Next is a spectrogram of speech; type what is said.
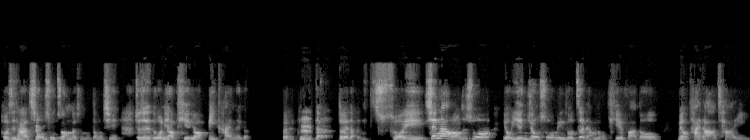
或者是他手术装的什么东西，就是如果你要贴就要避开那个。对，嗯。的，对的，所以现在好像是说有研究说明说这两种贴法都没有太大的差异，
